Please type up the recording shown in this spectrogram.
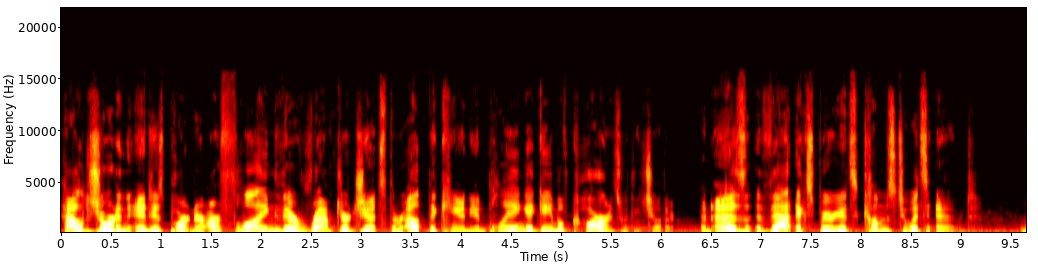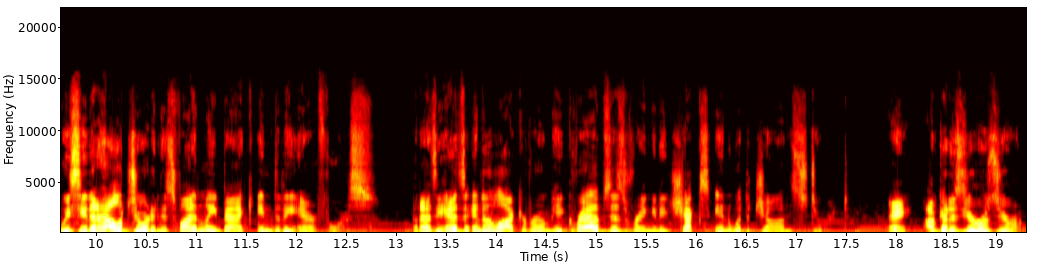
Hal Jordan and his partner are flying their Raptor jets throughout the canyon, playing a game of cards with each other. And as that experience comes to its end, we see that Hal Jordan is finally back into the Air Force. But as he heads into the locker room, he grabs his ring and he checks in with John Stewart. Hey, I've got a zero zero,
